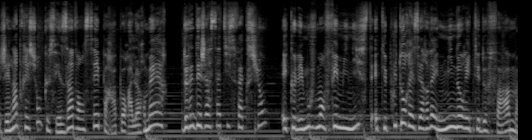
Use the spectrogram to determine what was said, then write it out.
j'ai l'impression que ces avancées par rapport à leur mère donnaient déjà satisfaction et que les mouvements féministes étaient plutôt réservés à une minorité de femmes,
